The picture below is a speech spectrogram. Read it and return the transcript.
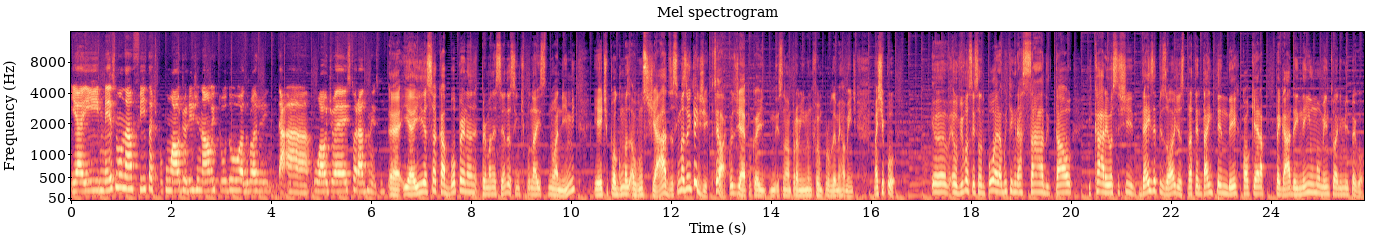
e aí, mesmo na fita, tipo, com o áudio original e tudo, a dublagem. a- a- o áudio é estourado mesmo. É, e aí isso acabou permanecendo, assim, tipo, na, no anime. E aí, tipo, algumas, alguns chiados, assim, mas eu entendi. Sei lá, coisa de época, e isso não, pra mim não foi um problema realmente. Mas, tipo, eu, eu vi vocês falando, pô, era muito engraçado e tal. E, cara, eu assisti 10 episódios pra tentar entender qual que era a pegada e em nenhum momento o anime me pegou.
